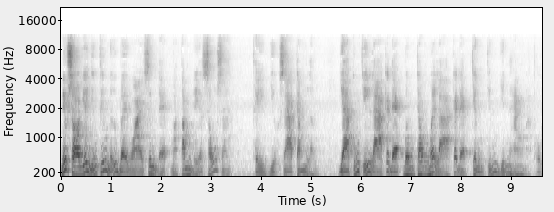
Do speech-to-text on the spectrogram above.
Nếu so với những thiếu nữ bề ngoài xinh đẹp mà tâm địa xấu xa, thì vượt xa trăm lần. Và cũng chỉ là cái đẹp bên trong mới là cái đẹp chân chính vĩnh hằng mà thôi.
